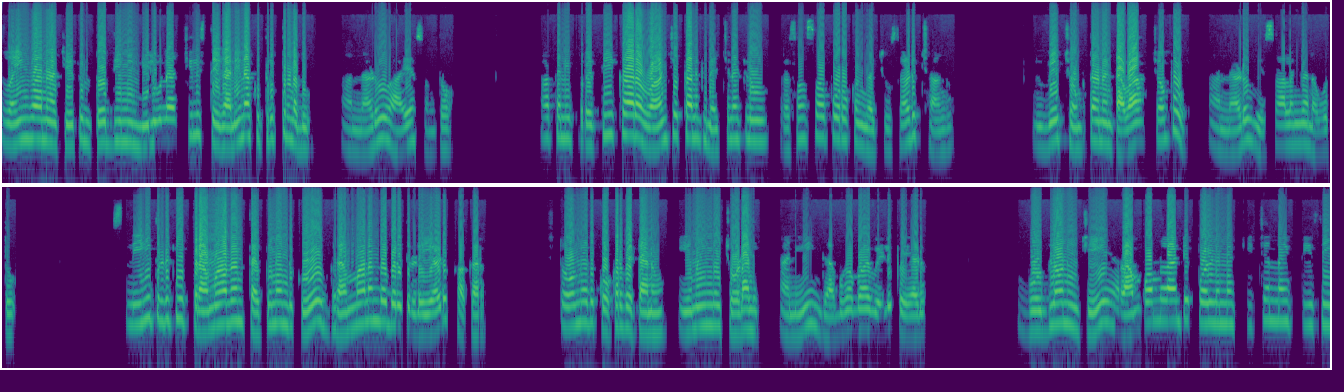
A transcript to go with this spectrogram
స్వయంగా నా చేతులతో దీన్ని నిలువునా చీలిస్తే గాని నాకు తృప్తి ఉండదు. అన్నాడు ఆయాసంతో. అతని ప్రతీకార వాంఛకానికి నచ్చినట్లు ప్రశంసాపూర్వకంగా చూశాడు చాంగ్. నువ్వే చంపుతానంటావా? చంపు అన్నాడు విశాలంగా నవ్వుతూ. స్నేహితుడికి ప్రమాదం తప్పినందుకు బ్రహ్మానందభరితుడయ్యాడు కకర్. స్టవ్ మీద కుక్కర్ పెట్టాను ఏమైందో చూడాలి అని గబగబా వెళ్ళిపోయాడు. బొడ్లో నుంచి రంపం లాంటి పళ్ళున్న కిచెన్ నైఫ్ తీసి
